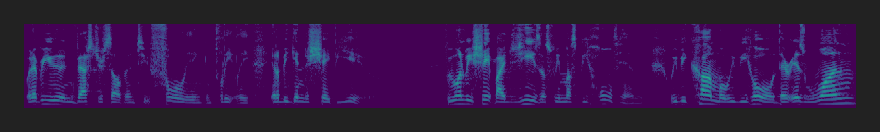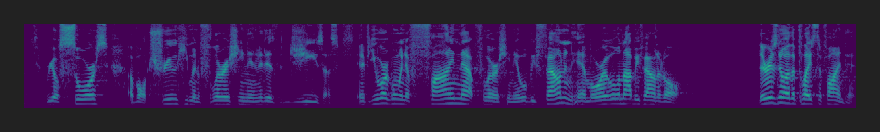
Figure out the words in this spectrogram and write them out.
Whatever you invest yourself into fully and completely, it'll begin to shape you. If we want to be shaped by Jesus, we must behold him. We become what we behold. There is one real source of all true human flourishing, and it is Jesus. And if you are going to find that flourishing, it will be found in him or it will not be found at all. There is no other place to find it.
